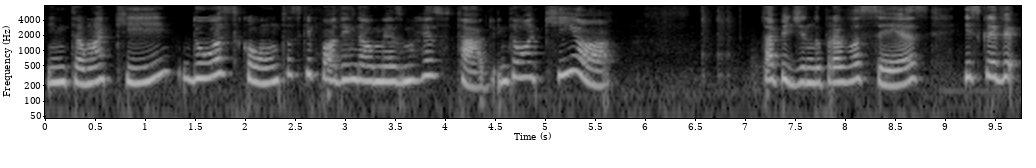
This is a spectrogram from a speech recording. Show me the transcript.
Então, aqui, duas contas que podem dar o mesmo resultado. Então, aqui, ó, tá pedindo para vocês escrever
